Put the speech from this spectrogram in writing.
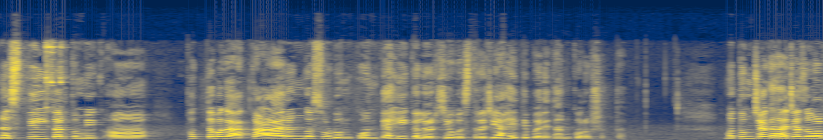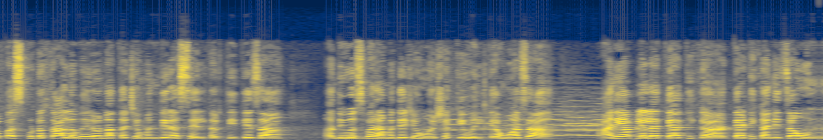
नसतील तर तुम्ही फक्त बघा काळा रंग सोडून कोणत्याही कलरचे वस्त्र जे आहे ते परिधान करू शकतात. मग तुमच्या घराच्या जवळपास कुठं कालभैरवनाथाचे मंदिर असेल तर तिथे जा. दिवसभरामध्ये जेव्हा शक्य होईल तेव्हा जा. आणि आपल्याला त्या ठिका त्या ठिकाणी जाऊन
